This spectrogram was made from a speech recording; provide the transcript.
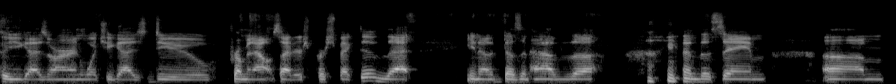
who you guys are and what you guys do from an outsider's perspective that you know doesn't have the you know the same um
